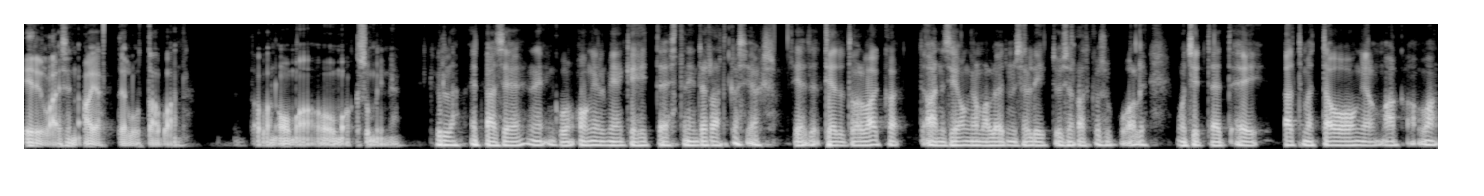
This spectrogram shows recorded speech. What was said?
erilaisen ajattelutavan tavan oma, omaksuminen. Kyllä, että pääsee niin kuin ongelmien kehittäjästä niiden ratkaisijaksi. Tietyllä tavalla, vaikka aina siihen ongelman löytymiseen liittyy se ratkaisupuoli, mutta sitten, että ei välttämättä ole ongelmaakaan, vaan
